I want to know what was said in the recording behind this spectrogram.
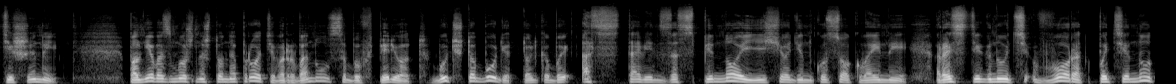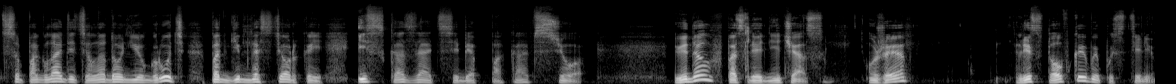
тишины. Вполне возможно, что напротив рванулся бы вперед, будь что будет, только бы оставить за спиной еще один кусок войны, расстегнуть ворот, потянуться, погладить ладонью грудь под гимнастеркой и сказать себе пока все. Видал в последний час? Уже листовкой выпустили.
